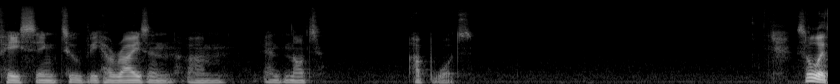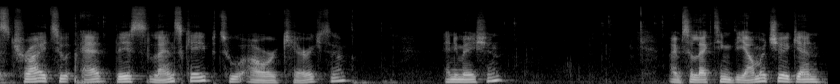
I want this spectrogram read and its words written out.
facing to the horizon um, and not upwards. So let's try to add this landscape to our character animation. I'm selecting the armature again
